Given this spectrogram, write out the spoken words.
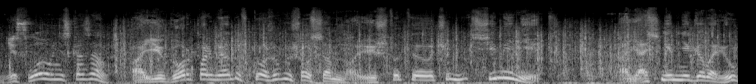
ни слова не сказал. А Егор Пармянов тоже вышел со мной и что-то очень семенит. А я с ним не говорю.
